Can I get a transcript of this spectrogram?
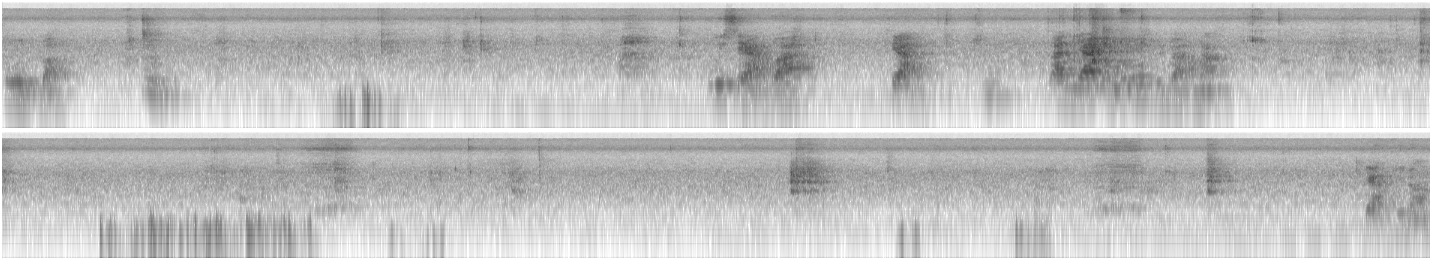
ทูดบอกอืมวิเสียบวะเสียบร้านยาอย่างนี้ผิดหวังนะอยากพี่น้อง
